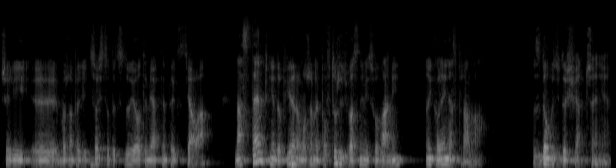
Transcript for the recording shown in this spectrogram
czyli yy, można powiedzieć coś, co decyduje o tym, jak ten tekst działa. Następnie dopiero możemy powtórzyć własnymi słowami. No i kolejna sprawa. Zdobyć doświadczenie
